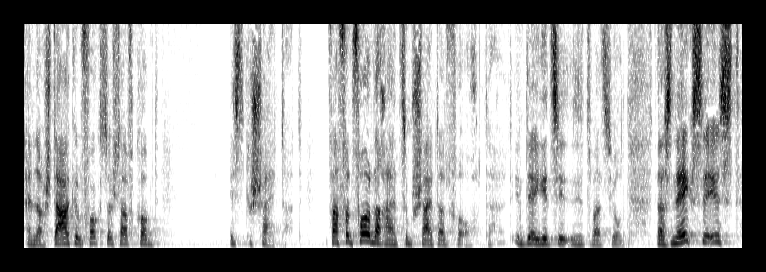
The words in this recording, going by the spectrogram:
einer starken Volkswirtschaft kommt, ist gescheitert. War von vornherein zum Scheitern verurteilt in der jetzigen Situation. Das nächste ist,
